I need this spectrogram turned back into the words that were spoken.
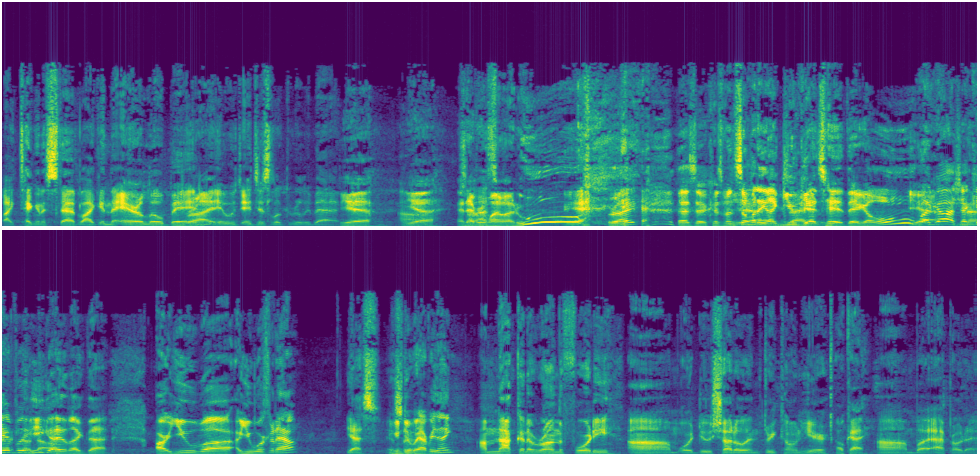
like taking a step like in the air a little bit, Right. and it was it just looked really bad. Yeah, Um, yeah, and so everyone went, "Ooh!" Yeah. right? That's it. Because when Yeah, somebody like you gets hit, they go, "Oh my gosh, I no- can't believe no he got hit like that." Are you uh, are you working out? Yes, You yes, can do everything. I'm not gonna run the 40 um, or do shuttle and three cone here. Okay. Um, but at pro day.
